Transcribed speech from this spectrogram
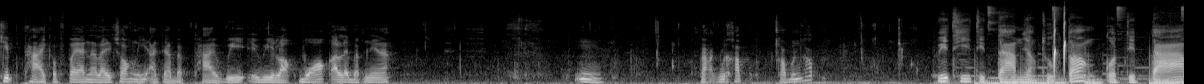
คลิปถ่ายกับแฟนอะไรช่องนี้อาจจะแบบถ่ายวีวีล็อกวอล์กอะไรแบบนี้นะ อืมฝากด้วยครับ ขอบคุณครับ วิธีติดตามอย่างถูกต้องกดติดตาม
